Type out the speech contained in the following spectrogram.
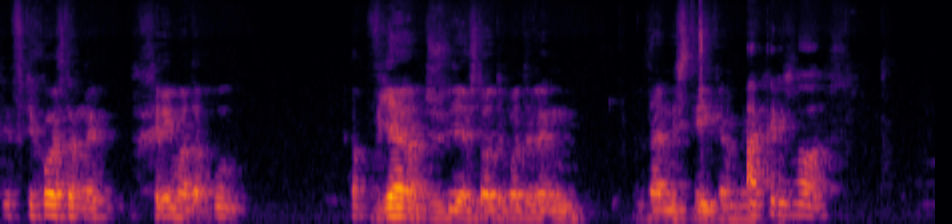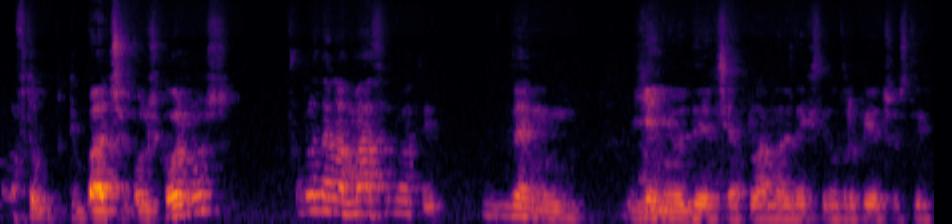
Ευτυχώς ήταν χρήματα που βγαίνουν από τις δουλειές τότε, οπότε δεν δανειστήκαμε. Ακριβώς. Αυτό που την πάτησε πολλοί κόσμος. Απλά ήταν ένα μάθημα ότι δεν γεννιούνται έτσι απλά, αν δεν έχεις την οτροπία έτσι σωστή.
